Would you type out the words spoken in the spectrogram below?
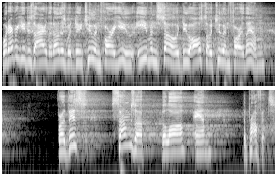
whatever you desire that others would do to and for you, even so do also to and for them. For this sums up the law and the prophets.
